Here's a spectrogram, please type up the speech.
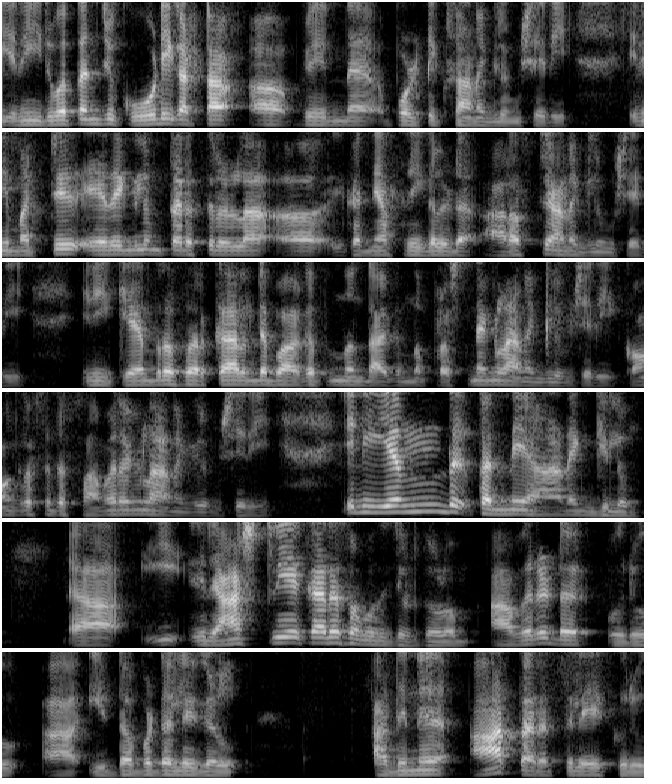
ഇനി ഇരുപത്തഞ്ച് കോടി കട്ട പിന്നെ പൊളിറ്റിക്സ് ആണെങ്കിലും ശരി ഇനി മറ്റ് ഏതെങ്കിലും തരത്തിലുള്ള കന്യാസ്ത്രീകളുടെ അറസ്റ്റ് ആണെങ്കിലും ശരി ഇനി കേന്ദ്ര സർക്കാരിന്റെ ഭാഗത്തു നിന്നുണ്ടാകുന്ന പ്രശ്നങ്ങളാണെങ്കിലും ശരി കോൺഗ്രസിന്റെ സമരങ്ങളാണെങ്കിലും ശരി ഇനി എന്ത് തന്നെയാണെങ്കിലും ഈ രാഷ്ട്രീയക്കാരെ സംബന്ധിച്ചിടത്തോളം അവരുടെ ഒരു ഇടപെടലുകൾ അതിന് ആ തരത്തിലേക്കൊരു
